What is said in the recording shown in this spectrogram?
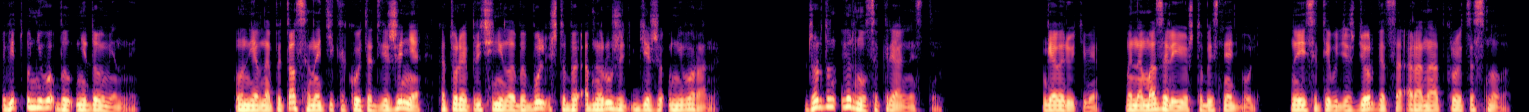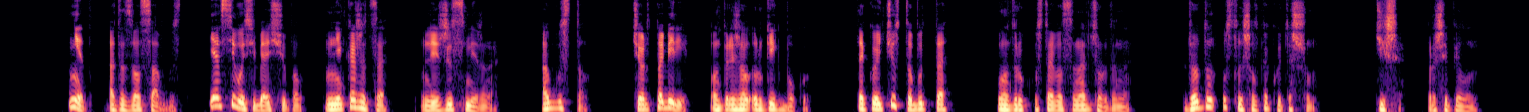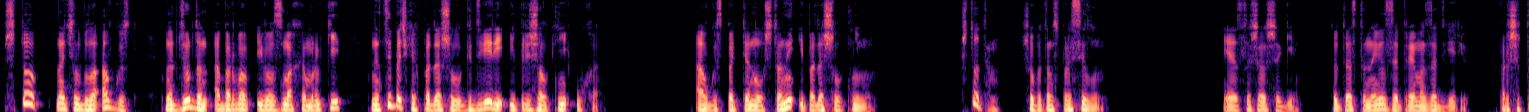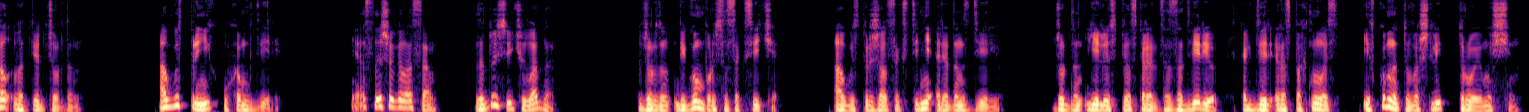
Вид у него был недоуменный. Он явно пытался найти какое-то движение, которое причинило бы боль, чтобы обнаружить, где же у него рана. Джордан вернулся к реальности. «Говорю тебе, мы намазали ее, чтобы снять боль. Но если ты будешь дергаться, рана откроется снова». «Нет», — отозвался Август. «Я всего себя ощупал. Мне кажется...» «Лежи смирно». Август встал. «Черт побери!» — он прижал руки к боку. Такое чувство, будто... Он вдруг уставился на Джордана. Джордан услышал какой-то шум. «Тише!» – прошепел он. «Что?» – начал было Август, но Джордан, оборвав его взмахом руки, на цыпочках подошел к двери и прижал к ней ухо. Август подтянул штаны и подошел к нему. «Что там?» – шепотом спросил он. Я слышал шаги. Кто-то остановился прямо за дверью. Прошептал в ответ Джордан. Август приник ухом к двери. «Я слышу голоса. Задуй свечу, ладно?» Джордан бегом бросился к свече. Август прижался к стене рядом с дверью. Джордан еле успел спрятаться за дверью, как дверь распахнулась, и в комнату вошли трое мужчин.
